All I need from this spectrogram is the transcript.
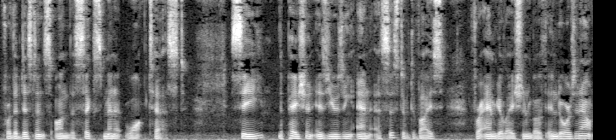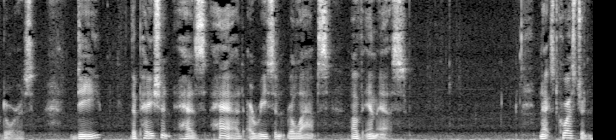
for the distance on the six minute walk test. C. The patient is using an assistive device for ambulation both indoors and outdoors. D. The patient has had a recent relapse of MS. Next question.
